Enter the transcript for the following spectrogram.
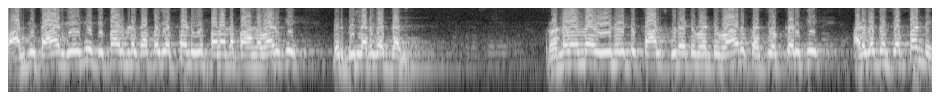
పాలసీ తయారు చేసి డిపార్ట్మెంట్ అప్ప చెప్పండి పలానా పలానా వారికి మీరు బిల్లు అడగద్దని. రెండు వందల యూనిట్ కాల్చుకునేటువంటి వారు ప్రతి ఒక్కరికి అడుగుతాం చెప్పండి.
